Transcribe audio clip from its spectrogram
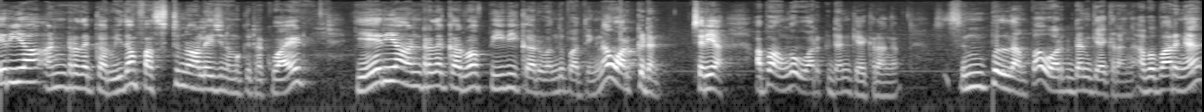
ஏரியா அண்டர் த கர்வ் இதுதான் ஃபஸ்ட்டு நாலேஜ் நமக்கு required area under the curve of PV curve வந்து பார்த்தீங்கன்னா ஒர்க் டன் சரியா? அப்போ அவங்க ஒர்க் டன் கேட்குறாங்க சிம்பிள் தான்ப்பா ஒர்க் டன் கேட்குறாங்க அப்போ பாருங்கள்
